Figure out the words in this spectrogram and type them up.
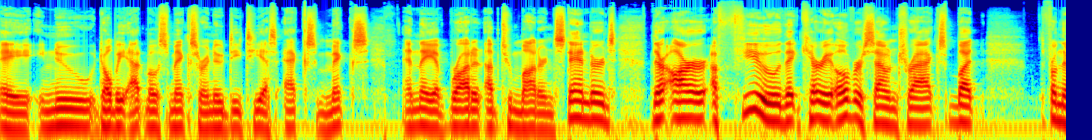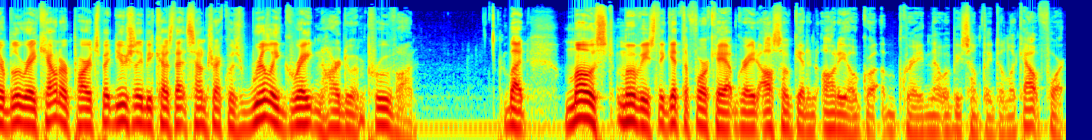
a new Dolby Atmos mix or a new DTS:X mix, and they have brought it up to modern standards. There are a few that carry over soundtracks, but from their Blu ray counterparts, but usually because that soundtrack was really great and hard to improve on. But most movies that get the 4K upgrade also get an audio upgrade, and that would be something to look out for.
